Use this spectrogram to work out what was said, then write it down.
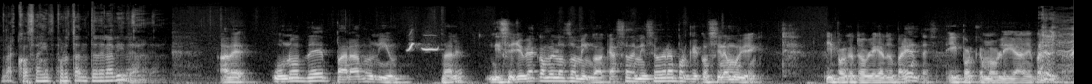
Las cosas importantes de la vida. A ver, uno de Parado New, ¿vale? Dice, yo voy a comer los domingos a casa de mi suegra porque cocina muy bien. Y porque te obliga a tus parientes. Y porque me obliga a mi pariente.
